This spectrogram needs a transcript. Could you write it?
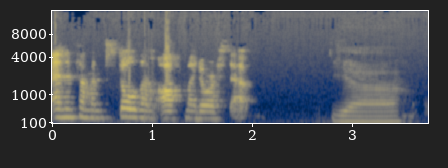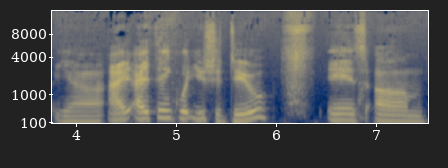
and then someone stole them off my doorstep. Yeah, yeah. I I think what you should do is um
